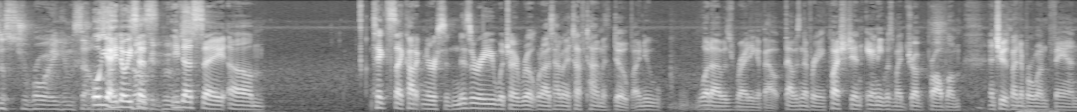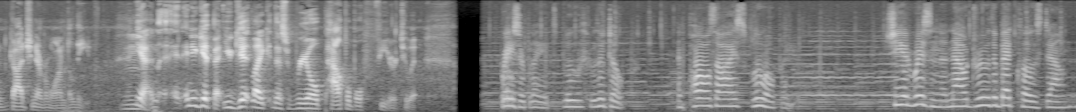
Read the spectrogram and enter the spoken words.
destroying himself. Well, yeah, on no, he coke says he does say, um, "Take the psychotic nurse in misery," which I wrote when I was having a tough time with dope. I knew what I was writing about. That was never any question. Annie was my drug problem, and she was my number one fan. God, she never wanted to leave. Mm. Yeah, and, and you get that. You get like this real palpable fear to it. Razor blades blew through the dope, and Paul's eyes flew open. She had risen and now drew the bedclothes down,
